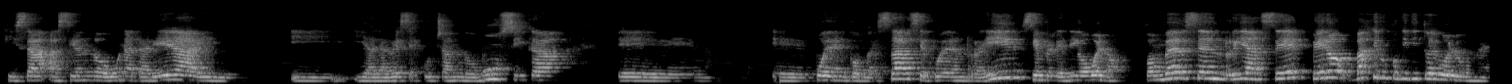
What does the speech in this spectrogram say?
quizá haciendo una tarea y, a la vez escuchando música, eh, pueden conversar, se pueden reír, siempre les digo, bueno, conversen, ríanse, pero bajen un poquitito el volumen,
